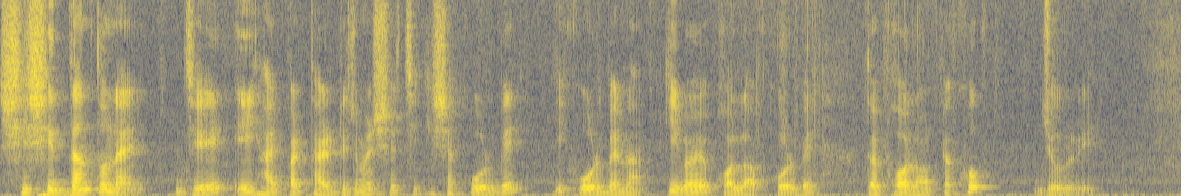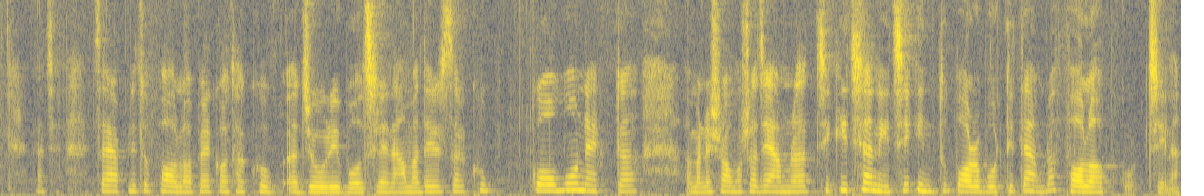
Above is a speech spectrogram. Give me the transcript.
সে সিদ্ধান্ত নেয় যে এই হাইপার থাইরয়েডিজমের সে চিকিৎসা করবে কি করবে না কীভাবে ফলো আপ করবে তবে ফলো আপটা খুব জরুরি। আচ্ছা স্যার আপনি তো ফলো আপের কথা খুব জরুরি বলছিলেন। আমাদের স্যার খুব কমন একটা মানে সমস্যা যে আমরা চিকিৎসা নিচ্ছি কিন্তু পরবর্তীতে আমরা ফলো আপ করছি না।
